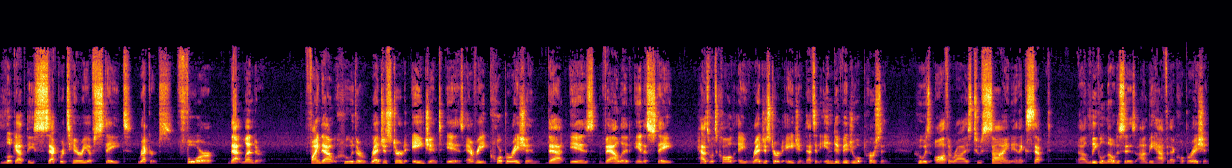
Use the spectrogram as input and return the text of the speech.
look at the Secretary of State records for that lender. Find out who their registered agent is. Every corporation that is valid in a state has what's called a registered agent. That's an individual person who is authorized to sign and accept uh, legal notices on behalf of that corporation.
